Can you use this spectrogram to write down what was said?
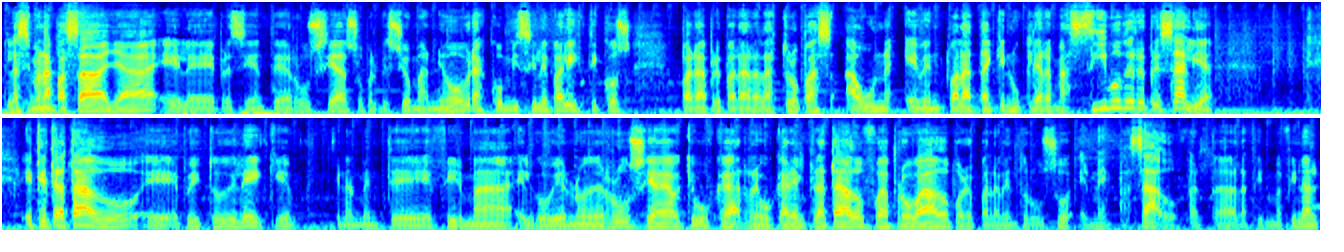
La semana pasada ya el eh, presidente de Rusia supervisó maniobras con misiles balísticos para preparar a las tropas a un eventual ataque nuclear masivo de represalia este tratado, eh, el proyecto de ley que finalmente firma el gobierno de Rusia, que busca revocar el tratado, fue aprobado por el Parlamento ruso el mes pasado, falta la firma final.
